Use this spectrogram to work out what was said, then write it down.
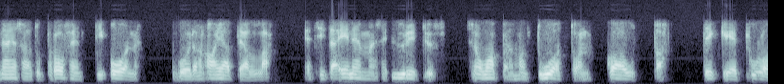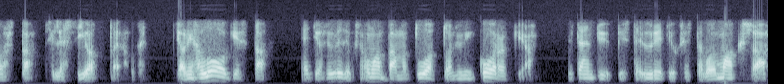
näin saatu prosentti on, voidaan ajatella, että sitä enemmän se yritys sen oman pääoman tuoton kautta tekee tulosta sille sijoittajalle. Ja on ihan loogista, että jos yrityksen oman pääoman tuotto on hyvin korkea, niin tämän tyyppistä yrityksestä voi maksaa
